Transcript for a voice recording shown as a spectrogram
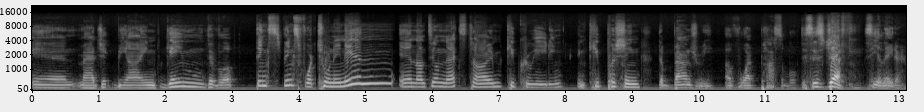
and magic behind game development. Thanks, thanks for tuning in, and until next time, keep creating and keep pushing the boundary of what possible. This is Jeff. See you later.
